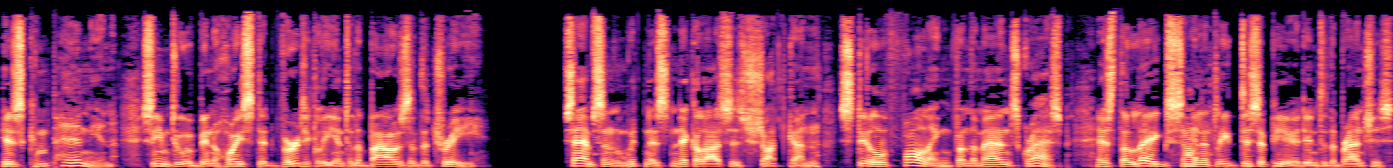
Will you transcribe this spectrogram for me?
His companion seemed to have been hoisted vertically into the boughs of the tree. Samson witnessed Nicola's shotgun still falling from the man's grasp as the leg silently disappeared into the branches.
